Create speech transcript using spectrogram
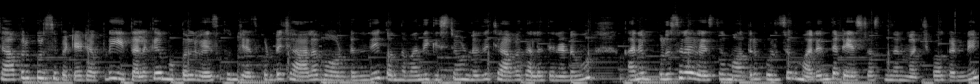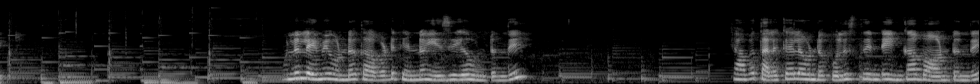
చేపల పులుసు పెట్టేటప్పుడు ఈ తలకాయ ముక్కలు వేసుకుని చేసుకుంటే చాలా బాగుంటుంది. కొంతమందికి ఇష్టం ఉండదు చేప తల తినడము. కానీ పులుసులో వేస్తే మాత్రం పులుసుకు మరింత టేస్ట్ వస్తుందని మర్చిపోకండి. ముళ్ళలు ఏమీ ఉండవు కాబట్టి తినడం ఈజీగా ఉంటుంది. చేప తలకాయలో ఉండే పులుసు తింటే ఇంకా బాగుంటుంది.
